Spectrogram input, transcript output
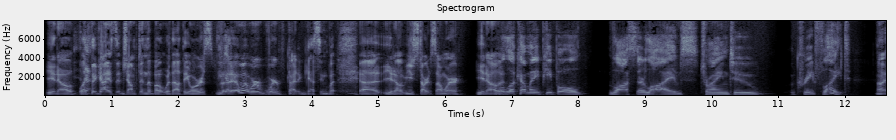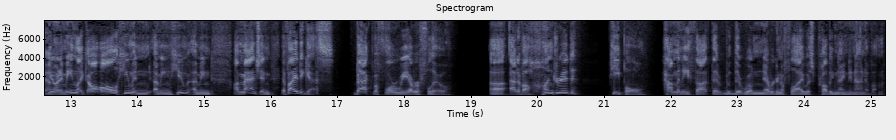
you know, like the guys that jumped in the boat without the oars. got- Uh, well, we're we're kind of guessing, but uh, you know, you start somewhere. You know, Well, look how many people lost their lives trying to create flight. oh yeah, You know what I mean? Like all, all human. I mean, human. I mean, imagine if I had to guess back before we ever flew, uh, out of a hundred people, how many thought that, that we're never going to fly was probably 99 of them.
